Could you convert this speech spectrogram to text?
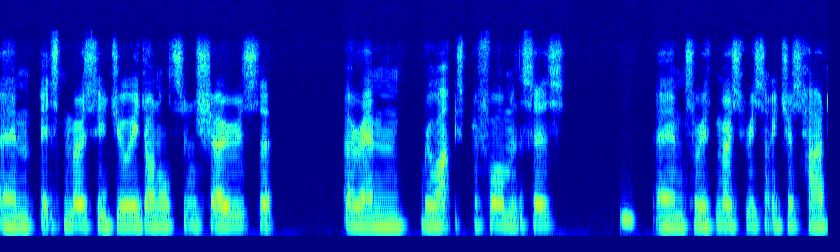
Um, it's mostly Julia Donaldson shows that are um, relaxed performances. Um, so we've most recently just had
